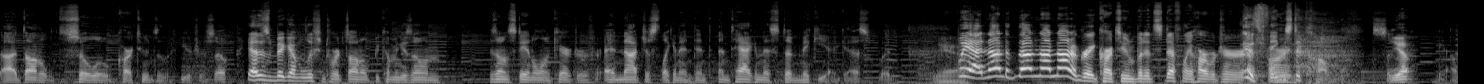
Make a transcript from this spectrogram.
uh, Donald solo cartoons in the future. So yeah, this is a big evolution towards Donald becoming his own his own standalone character and not just like an ant- antagonist to Mickey, I guess. But yeah. but yeah, not not not, not a great cartoon, but it's definitely harbinger It's of things to come. So, Yep. yeah.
